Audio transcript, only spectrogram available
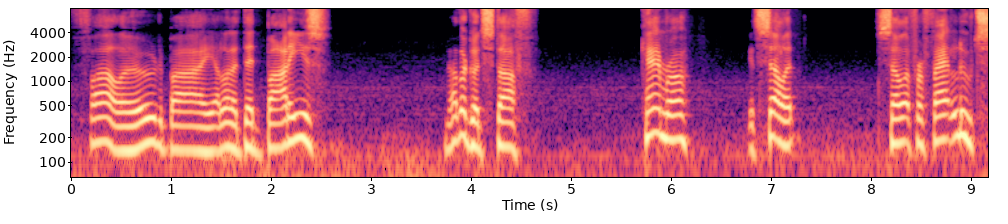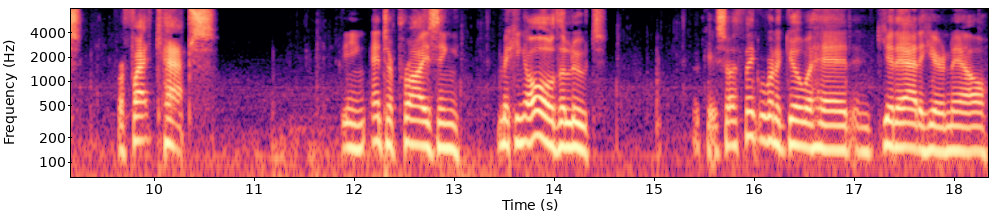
Followed by a lot of dead bodies. And other good stuff. Camera. Could sell it. Sell it for fat loots. For fat caps. Being enterprising. Making all the loot. Okay, so I think we're to go ahead and get out of here now.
